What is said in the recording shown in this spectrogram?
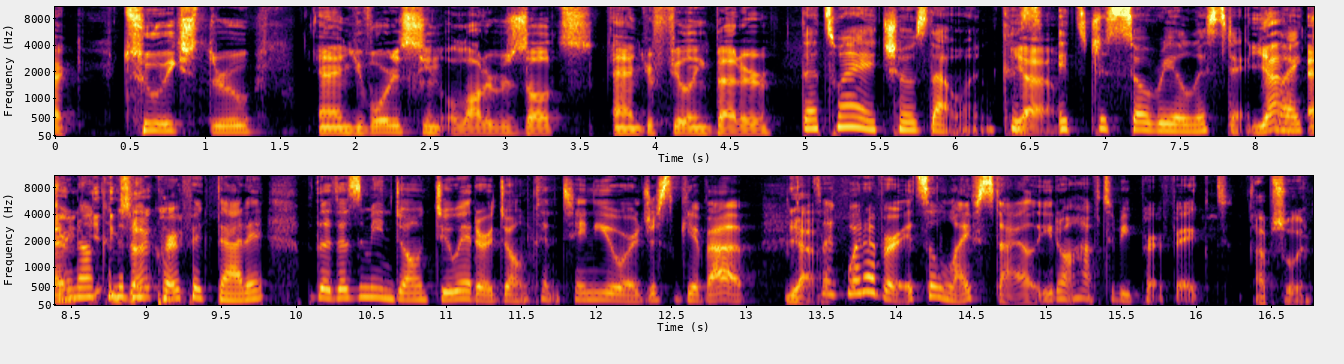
Like two weeks through, and you've already seen a lot of results, and you're feeling better. that's why i chose that one because Yeah. it's just so realistic Yeah, like you're not going to exactly. be perfect at it but that doesn't mean don't do it or don't continue or just give up Yeah. it's like whatever it's a lifestyle you don't have to be perfect Absolutely.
